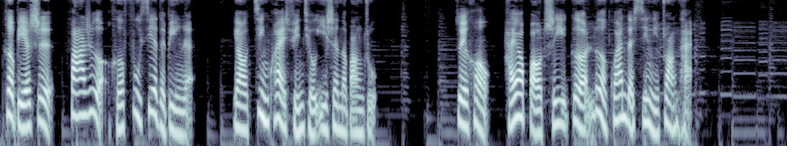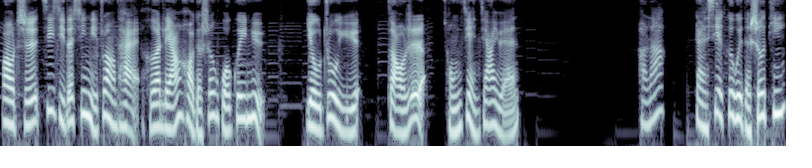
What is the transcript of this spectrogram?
特别是发热和腹泻的病人，要尽快寻求医生的帮助。最后。还要保持一个乐观的心理状态，保持积极的心理状态和良好的生活规律，有助于早日重建家园。好啦，感谢各位的收听，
